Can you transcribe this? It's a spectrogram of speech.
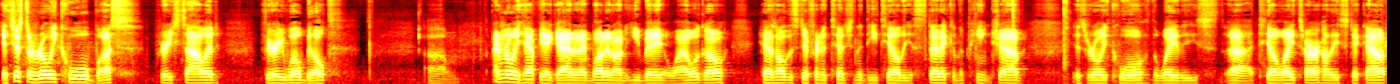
It's just a really cool bus. Very solid. Very well built. Um, I'm really happy I got it. I bought it on eBay a while ago. It has all this different attention to detail. The aesthetic and the paint job is really cool. The way these uh, tail lights are, how they stick out.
